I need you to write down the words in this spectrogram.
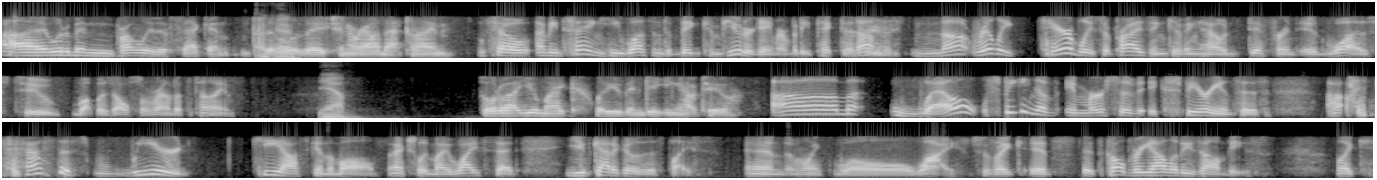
Uh, it would have been probably the second Civilization okay. around that time. So, I mean, saying he wasn't a big computer gamer, but he picked it up is not really terribly surprising, given how different it was to what was also around at the time. Yeah. So, what about you, Mike? What have you been geeking out to? Um. Well, speaking of immersive experiences, uh, I passed this weird kiosk in the mall. Actually, my wife said, "You've got to go to this place." And I'm like, well, why? She's like, it's it's called Reality Zombies. I'm like,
